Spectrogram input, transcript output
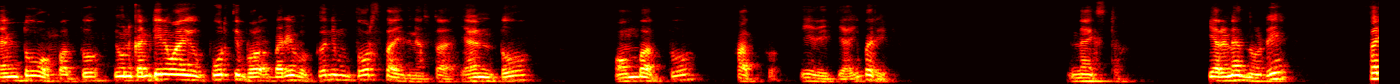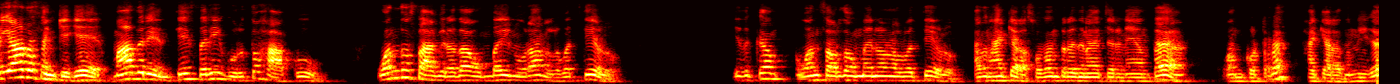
ಎಂಟು, ಒಂಬತ್ತು. ಇವನ್ ಕಂಟಿನ್ಯೂ ಆಗಿ ಪೂರ್ತಿ ಬರೀಬೇಕು. ನಿಮ್ಗೆ ತೋರಿಸ್ತಾ ಇದೀನಿ ಅಷ್ಟ. ಎಂಟು ಒಂಬತ್ತು, ಹತ್ತು ಈ ರೀತಿಯಾಗಿ ಬರೀರಿ. ನೆಕ್ಸ್ಟ್ ಎರಡನೇದ್ ನೋಡ್ರಿ ಸರಿಯಾದ ಸಂಖ್ಯೆಗೆ ಮಾದರಿಯಂತೆ ಸರಿ ಗುರುತು ಹಾಕು. ಒಂದು ಸಾವಿರದ ಒಂಬೈನೂರ ನಲವತ್ತೇಳು. ಇದಕ್ಕ ಒಂದ್ ಸಾವಿರದ ಒಂಬೈನೂರ ನಲವತ್ತೇಳು. ಅದನ್ನ ಹಾಕ್ಯಾರ, ಸ್ವತಂತ್ರ ದಿನಾಚರಣೆ ಅಂತ ಒಂದ್ ಕೊಟ್ರ ಹಾಕ್ಯಾರ ಅದನ್ನ ಈಗ.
